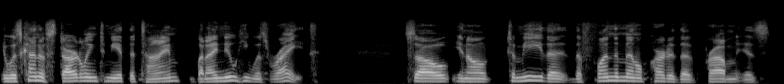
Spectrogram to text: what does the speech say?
It was kind of startling to me at the time, but I knew he was right so, you know, to me, the, the fundamental part of the problem is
